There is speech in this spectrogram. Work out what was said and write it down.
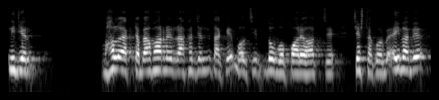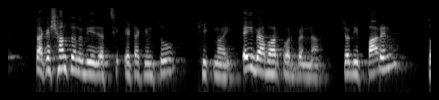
নিজের ভালো একটা ব্যবহারের রাখার জন্য তাকে বলছি, দেবো, পরে হচ্ছে চেষ্টা করবে। এইভাবে তাকে সান্ত্বনা দিয়ে যাচ্ছি। এটা কিন্তু ঠিক নয়। এই ব্যবহার করবেন না। যদি পারেন তো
